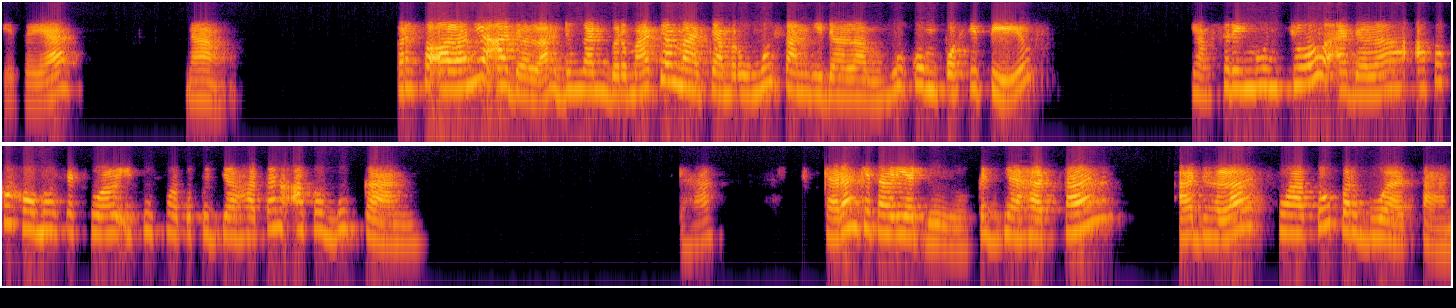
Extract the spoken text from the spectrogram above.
Gitu ya. Nah, persoalannya adalah dengan bermacam-macam rumusan di dalam hukum positif yang sering muncul adalah apakah homoseksual itu suatu kejahatan atau bukan? Ya. Sekarang kita lihat dulu, kejahatan adalah suatu perbuatan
